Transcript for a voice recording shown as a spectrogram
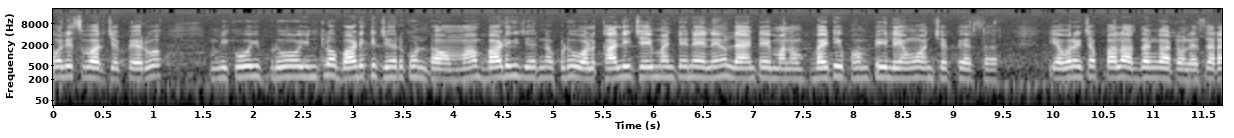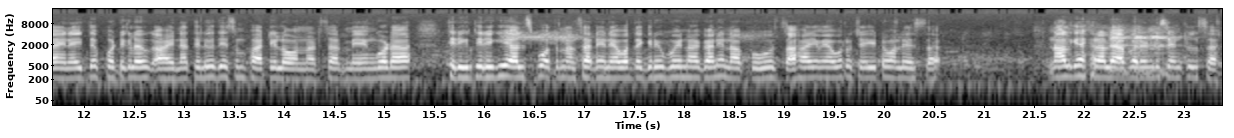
పోలీసు వారు చెప్పారు మీకు ఇప్పుడు ఇంట్లో బాడీకి చేరుకుంటామమ్మా. బాడీకి చేరినప్పుడు వాళ్ళు ఖాళీ చేయమంటేనే లేదంటే మనం బయటికి పంపించలేము అని చెప్పారు సార్. ఎవరికి చెప్పాలో అర్థం కావటం లేదు సార్. ఆయన అయితే పర్టికులర్ ఆయన తెలుగుదేశం పార్టీలో ఉన్నాడు సార్. మేము కూడా తిరిగి తిరిగి అలసిపోతున్నాం సార్. నేను ఎవరి దగ్గరికి పోయినా కానీ నాకు సహాయం ఎవరు చేయటం లేదు సార్. నాలుగు ఎకరాల యాభై రెండు సెంట్లు సార్.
